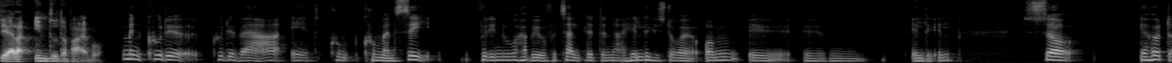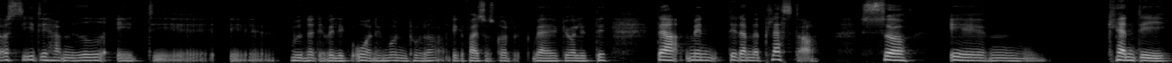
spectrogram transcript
Det er der intet, der peger på. Men kunne det, kunne det være, at kunne, kunne man se, fordi nu har vi jo fortalt lidt den her heltehistorie om øh, øh, LDL, så jeg hørte dig også sige det her med, at øh, øh, uden at jeg vil lægge ordene i munden på dig, og det kan faktisk også godt være, at jeg gjorde lidt det, der, men det der med plaster, så øh, kan det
